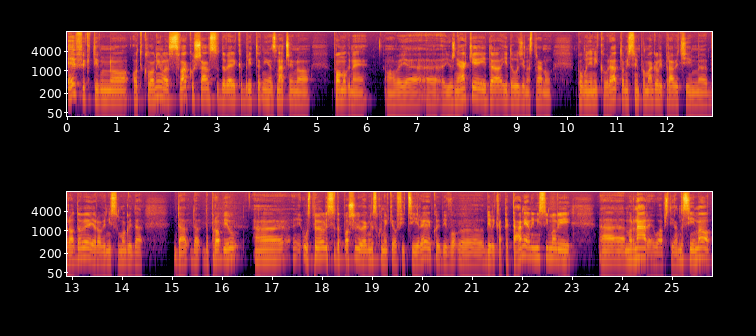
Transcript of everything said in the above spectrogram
efektivno otklonila svaku šansu da Velika Britanija značajno pomogne ovaj, a, a, južnjake i da, i da uđe na stranu pobunjenika u rat. Oni su im pomagali praveći im e, brodove, jer ovi nisu mogli da, da, da, da probiju a, uspevali su da pošalju u Englesku neke oficire koji bi vo, a, bili kapetani, ali nisu imali a, mornare uopšte. Onda si imao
